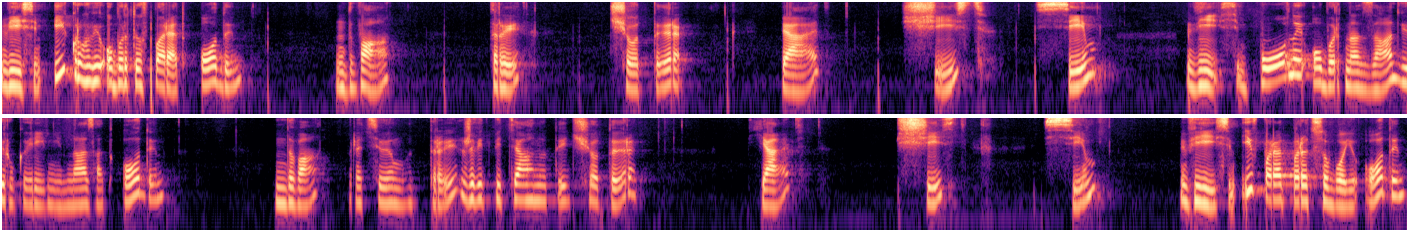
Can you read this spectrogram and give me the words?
Вісім. І кругові оберти вперед. Один. Два. Три. Чотири. П'ять. Шість. Сім. Вісім. Повний оберт назад. Дві руки рівні. Назад. Один. Два. Працюємо. Три. Живіт підтягнутий. Чотири. П'ять. Шість. Сім. Вісім. І вперед перед собою. Один.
